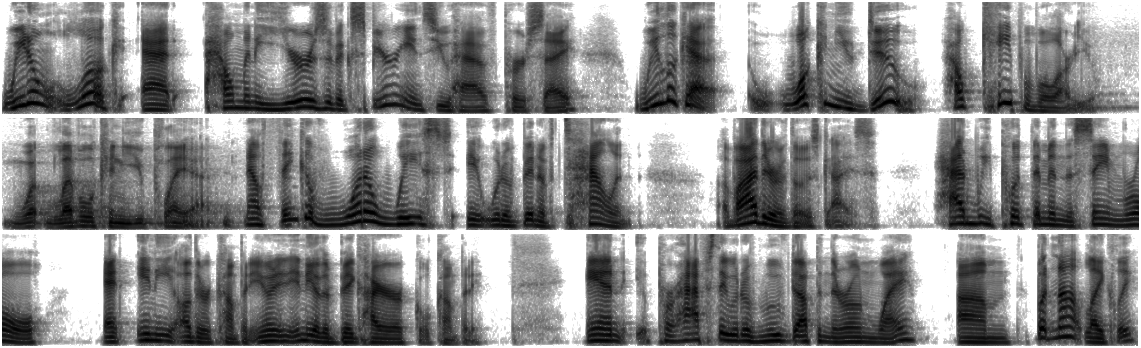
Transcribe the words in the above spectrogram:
we don't look at how many years of experience you have per se. We look at what can you do? How capable are you? What level can you play at? Now, think of what a waste it would have been of talent of either of those guys had we put them in the same role at any other company, you know, any other big hierarchical company. And perhaps they would have moved up in their own way, um, but not likely,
